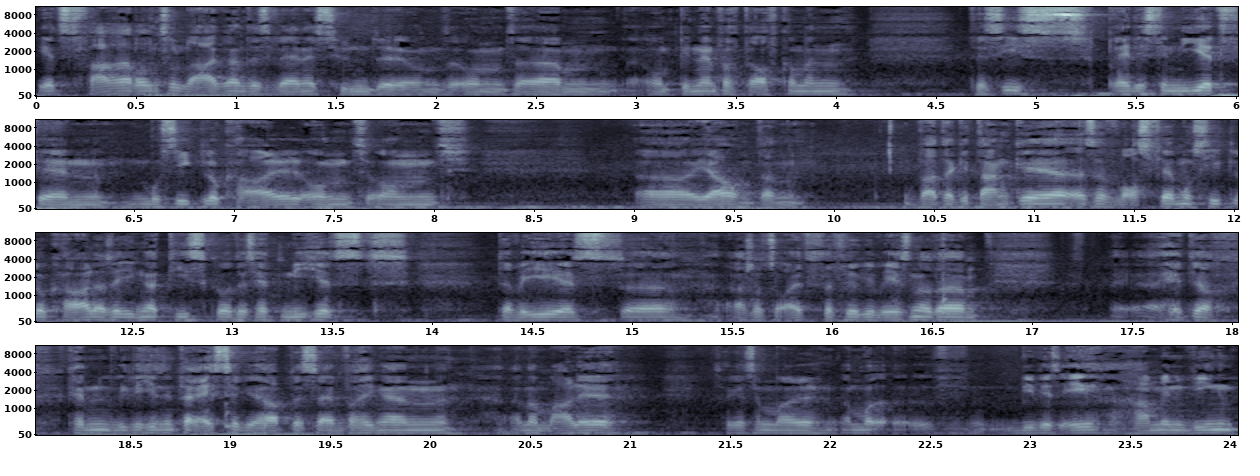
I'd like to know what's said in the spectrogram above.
jetzt Fahrradeln zu lagern, das wäre eine Sünde. Und, und, ähm, und bin einfach draufgekommen, das ist prädestiniert für ein Musiklokal und, und äh, ja, und dann war der Gedanke, also was für ein Musiklokal, also irgendein Disco, das hätte mich jetzt, da wäre ich jetzt äh, auch schon zu alt dafür gewesen oder äh, hätte auch kein wirkliches Interesse gehabt, das einfach irgendein eine normale sage jetzt einmal, wie wir es eh haben in Wien,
